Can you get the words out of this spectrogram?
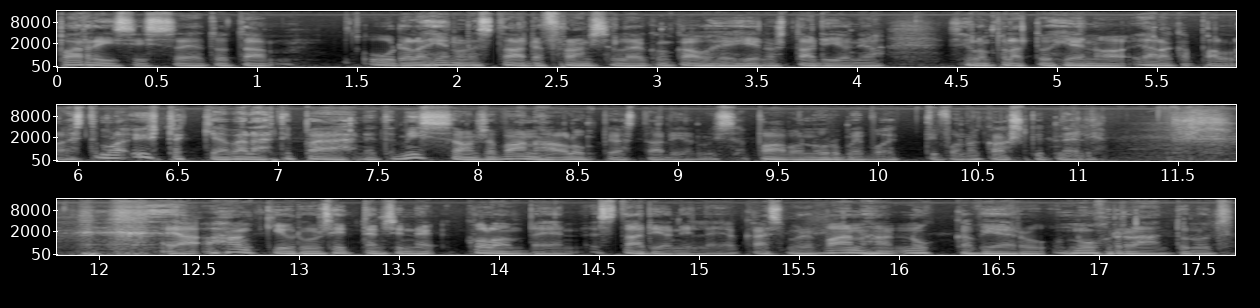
Pariisissa ja tota, uudella hienolla Stade Francella, joka on kauhean hieno stadion ja siellä on pelattu hienoa jalkapalloa. Ja sitten mulla yhtäkkiä välähti päähän, että missä on se vanha olympiastadion, missä Paavo Nurmi voitti vuonna 2024. Ja hankkiudun sitten sinne Kolombeen stadionille, joka on semmoinen vanha nukkavieru, nuhraantunut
